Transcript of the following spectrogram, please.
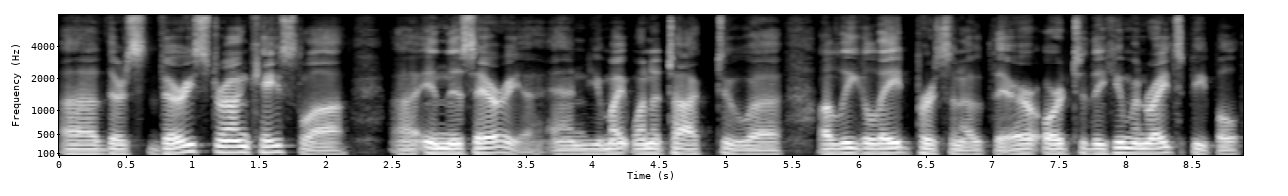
Uh, there's very strong case law uh, in this area, and you might want to talk to uh, a legal aid person out there or to the human rights people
